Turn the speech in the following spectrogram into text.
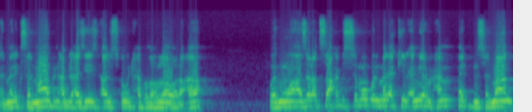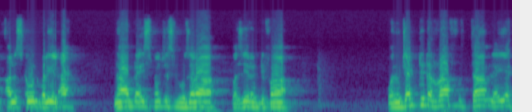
الملك سلمان بن عبد العزيز آل سعود حفظه الله ورعاه وبمؤازرة صاحب السمو الملكي الأمير محمد بن سلمان آل سعود ولي العهد نائب رئيس مجلس الوزراء وزير الدفاع. ونجدد الرفض التام لأي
